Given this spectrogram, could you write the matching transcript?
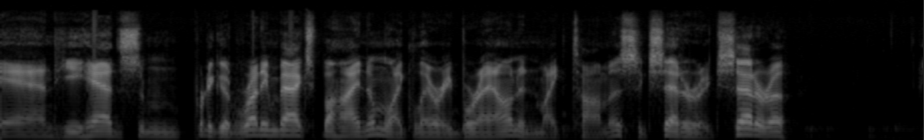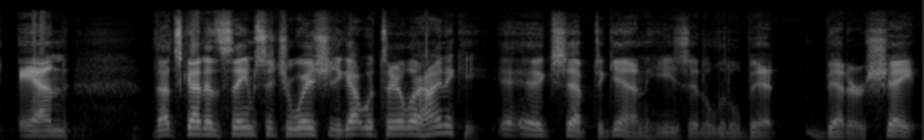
and he had some pretty good running backs behind him, like Larry Brown and Mike Thomas, et cetera, et cetera. And that's kind of the same situation you got with Taylor Heinicke, except again, he's in a little bit better shape.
